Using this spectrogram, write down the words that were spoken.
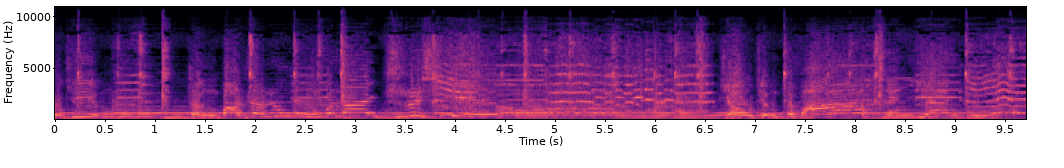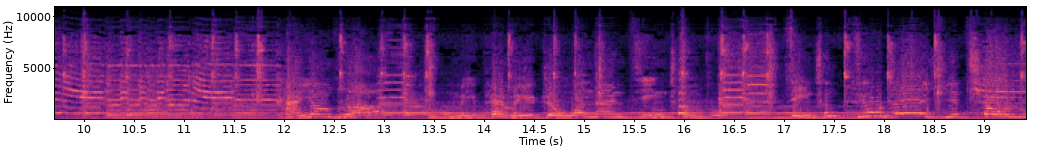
交警正把任务来执行，交警执法很严格，看样子没牌没证，我难进城。进城就这一条路，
